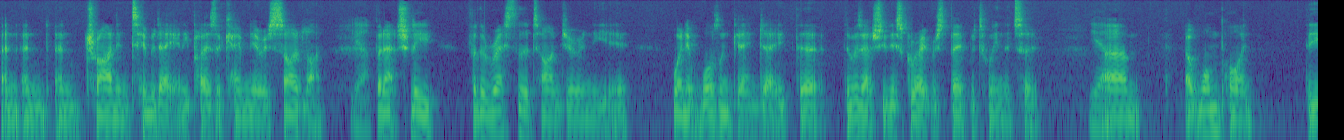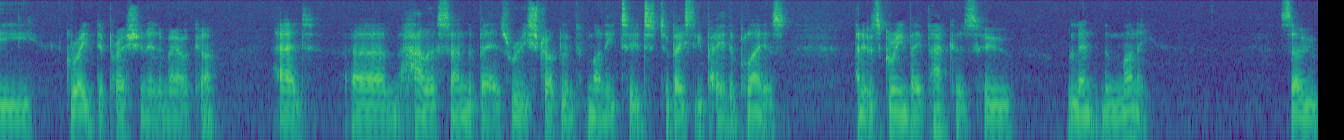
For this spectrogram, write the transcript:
and and and try and intimidate any players that came near his sideline. Yeah. But actually, for the rest of the time during the year, when it wasn't game day, that there was actually this great respect between the two. Yeah. Um, at one point, the Great Depression in America had um, Halas and the Bears really struggling for money to, to, to basically pay the players. And it was Green Bay Packers who lent them money. So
